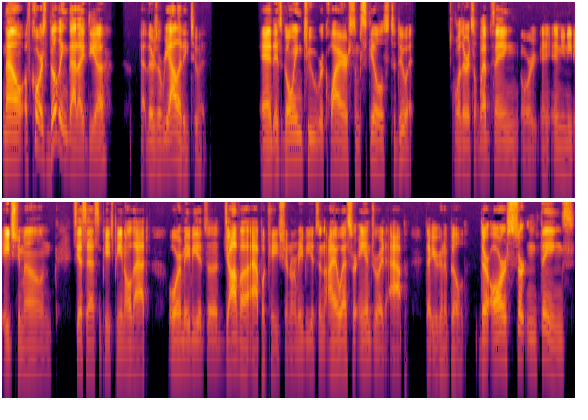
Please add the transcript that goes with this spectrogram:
Now, of course, building that idea, uh, there's a reality to it. And it's going to require some skills to do it. Whether it's a web thing or and you need HTML and CSS and PHP and all that, or maybe it's a Java application, or maybe it's an iOS or Android app that you're going to build. There are certain things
